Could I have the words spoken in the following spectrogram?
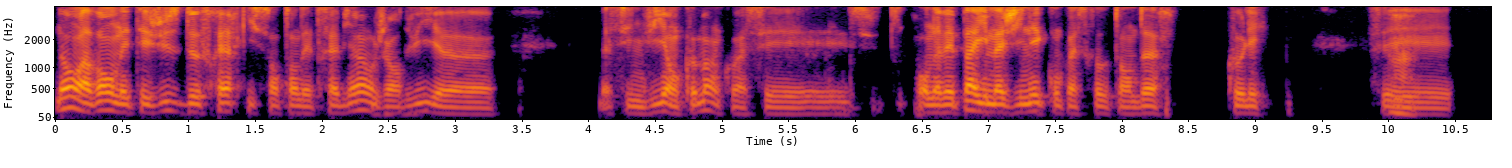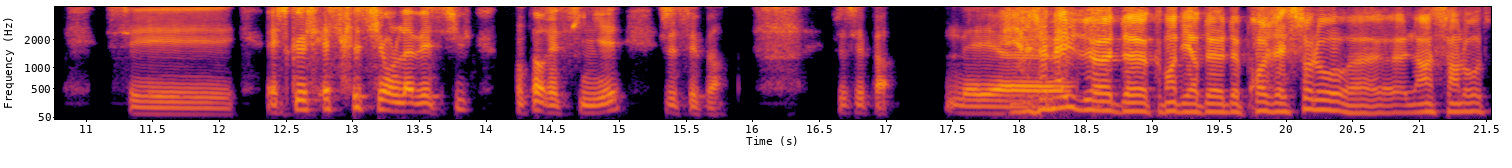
non, avant, on était juste deux frères qui s'entendaient très bien. Aujourd'hui, euh, bah, c'est une vie en commun, quoi. C'est, on n'avait pas imaginé qu'on passerait autant d'heures collés. C'est, c'est. Est-ce que, est-ce que si on l'avait su, on aurait signé? Je sais pas. Je sais pas. Mais il n'y a jamais eu de, comment dire de, de projet solo euh, l'un sans l'autre?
